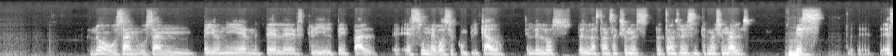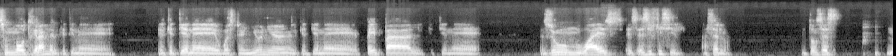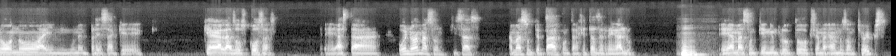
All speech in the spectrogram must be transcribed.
No, usan, usan Payoneer, Neteller, Skrill, PayPal. E, es un negocio complicado el de, los, de las transacciones, transferencias internacionales. es, es un moat grande el que tiene el que tiene Western Union, el que tiene PayPal, el que tiene Zoom, Wise, es, es difícil hacerlo. Entonces, no, no hay ninguna empresa que, que haga las dos cosas. Eh, hasta, bueno, Amazon, quizás. Amazon te paga con tarjetas de regalo. Mm. Eh, Amazon tiene un producto que se llama Amazon Turks,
